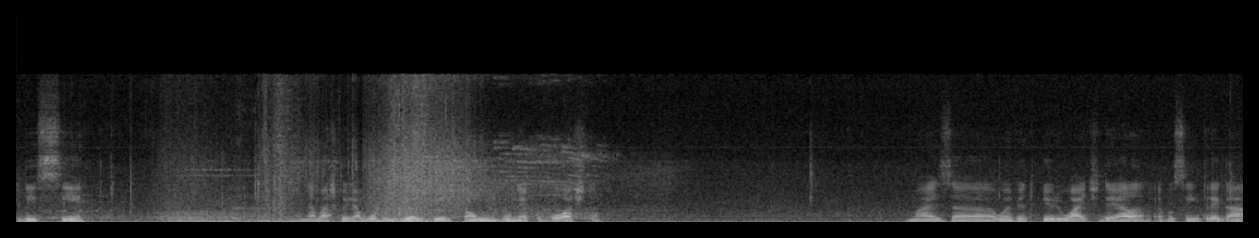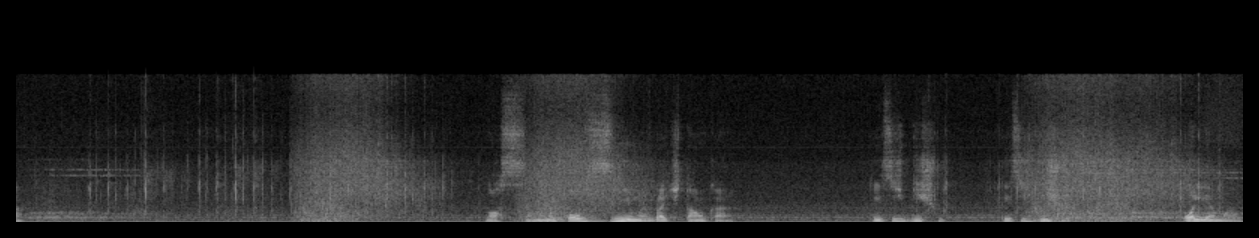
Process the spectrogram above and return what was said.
descer. Ainda mais que eu já morri duas vezes pra um boneco bosta. Mas uh, o evento Pure White dela é você entregar Nossa, mano, é igualzinho, mano, Blighttown, cara. Tem esses bichos. Tem esses bichos. Olha, mano.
